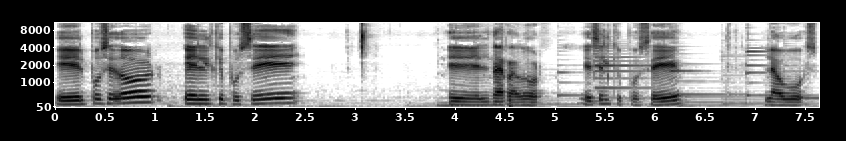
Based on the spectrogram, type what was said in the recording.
El poseedor, el que posee el narrador, es el que posee la voz,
